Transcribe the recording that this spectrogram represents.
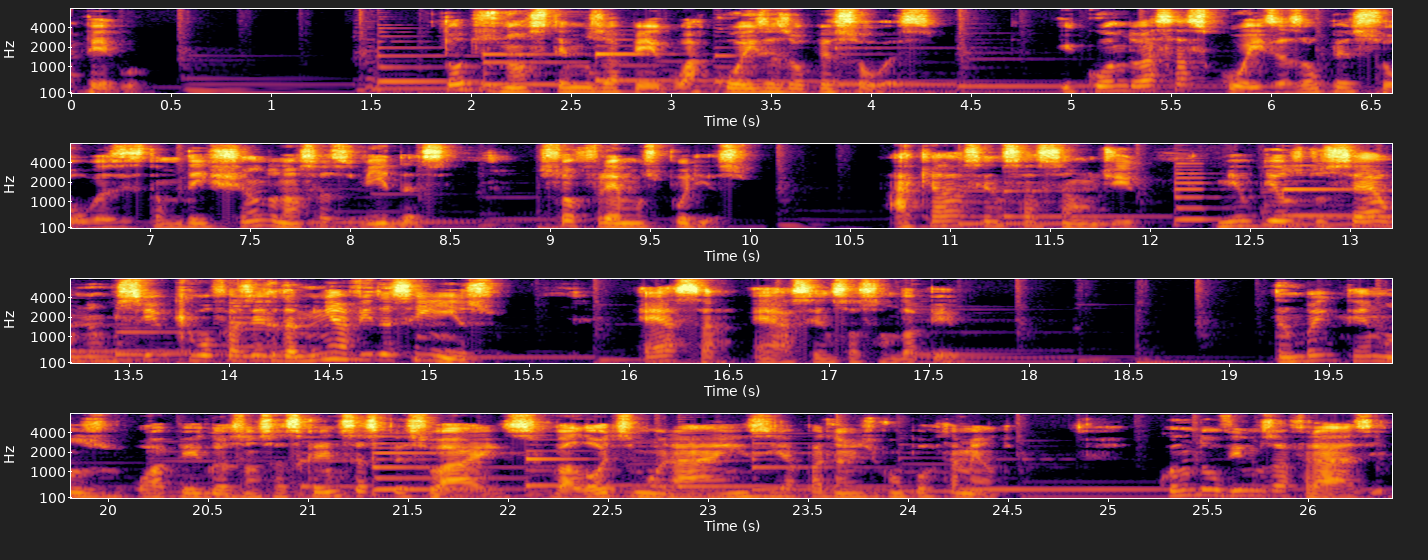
Apego? Todos nós temos apego a coisas ou pessoas. E quando essas coisas ou pessoas estão deixando nossas vidas, sofremos por isso. Aquela sensação de, meu Deus do céu, não sei o que vou fazer da minha vida sem isso. Essa é a sensação do apego. Também temos o apego às nossas crenças pessoais, valores morais e a padrões de comportamento. Quando ouvimos a frase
